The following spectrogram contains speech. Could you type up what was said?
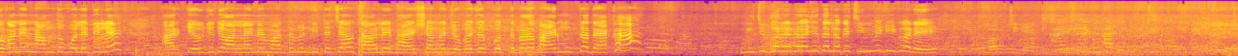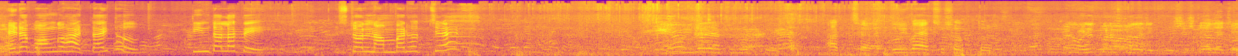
দোকানের নাম তো বলে দিলে। আর কেউ যদি অনলাইনের মাধ্যমে নিতে চাও, তাহলে ভাইয়ের সঙ্গে যোগাযোগ করতে পারো। ভাইয়ের মুখটা দেখা। নিচু করে রয়েছে, তা লোকে চিনবে কি করে? এটা বঙ্গহাট, তাই তো? তিনতলাতে। স্টল নাম্বার হচ্ছে আচ্ছা দুই বা একশো সত্তর। আছে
